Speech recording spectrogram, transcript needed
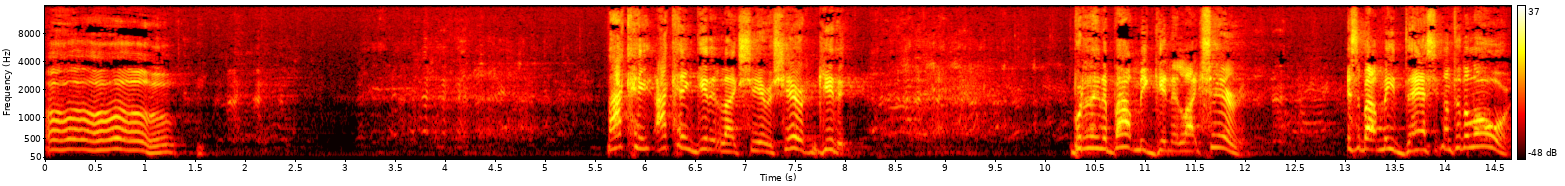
Oh, I can't, I can't get it like Sherry. Sherry can get it. But it ain't about me getting it like Sherry. It's about me dancing unto the Lord.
